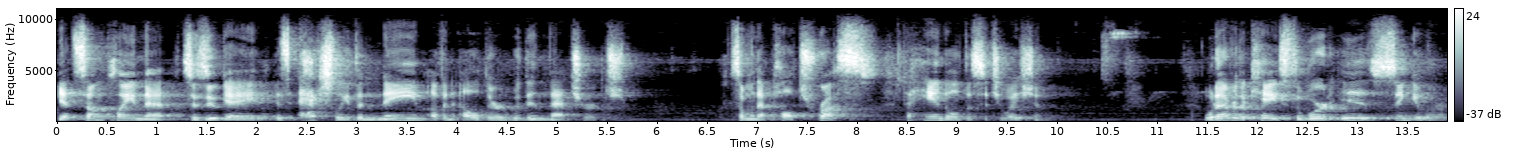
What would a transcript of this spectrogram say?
Yet some claim that Suzuge is actually the name of an elder within that church someone that Paul trusts to handle the situation. Whatever the case, the word is singular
